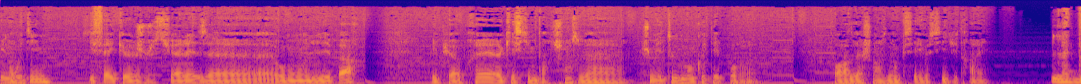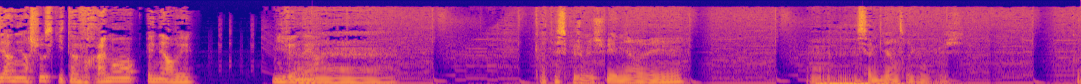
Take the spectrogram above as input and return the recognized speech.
une routine qui fait que je suis à l'aise au moment du départ. Et puis après, qu'est-ce qui me porte chance? Bah, je mets tout de mon côté pour pour avoir de la chance, donc c'est aussi du travail. La dernière chose qui t'a vraiment énervé, mis vénère. Euh, Quand est-ce que je me suis énervé Euh, Ça me dit un truc en plus. Quand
